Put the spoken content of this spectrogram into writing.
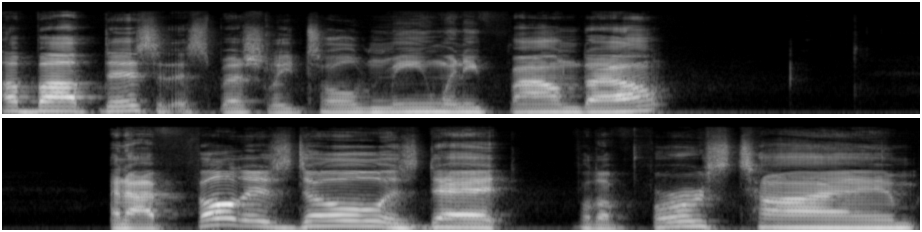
about this, and especially told me when he found out. And I felt as though is that for the first time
